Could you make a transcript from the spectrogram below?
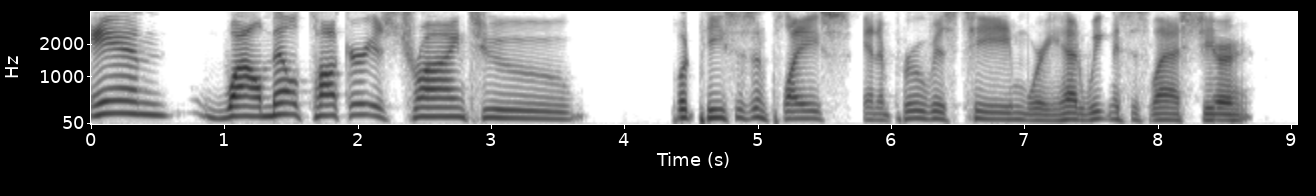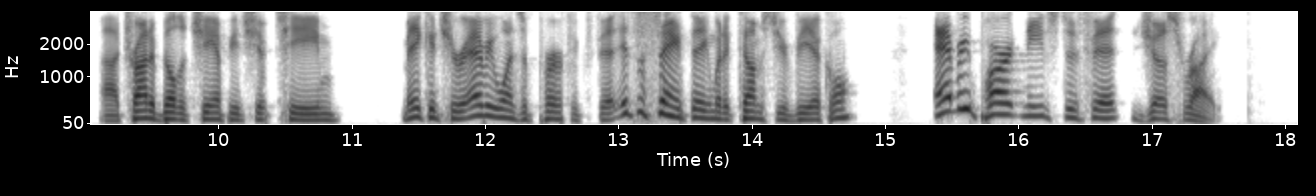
And while Mel Tucker is trying to put pieces in place and improve his team where he had weaknesses last year, uh, trying to build a championship team, making sure everyone's a perfect fit. It's the same thing when it comes to your vehicle. Every part needs to fit just right.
